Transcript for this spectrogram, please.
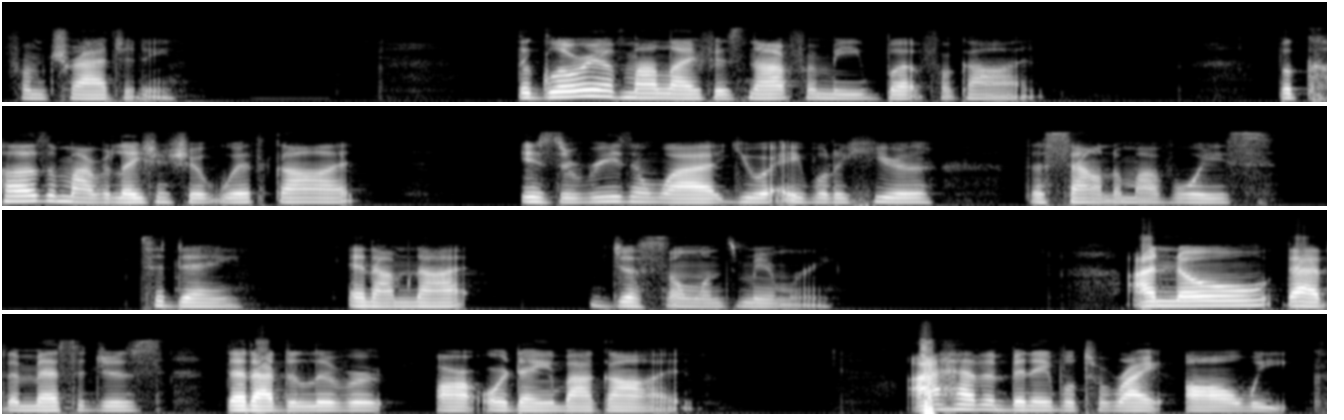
from tragedy. The glory of my life is not for me, but for God. Because of my relationship with God is the reason why you are able to hear the sound of my voice today, and I'm not just someone's memory. I know that the messages that I delivered are ordained by God. I haven't been able to write all week.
